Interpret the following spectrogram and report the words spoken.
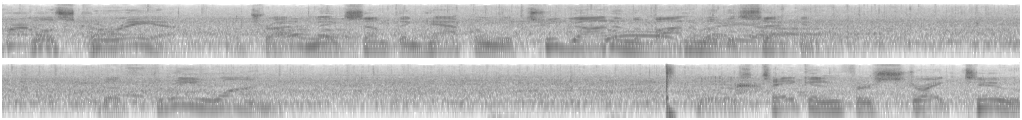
Carlos Correa try to make something happen with two gone in the bottom of the second. The 3-1 is taken for strike two.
